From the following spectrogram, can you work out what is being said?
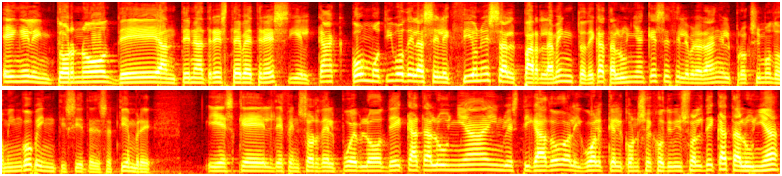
en el entorno de Antena 3, TV3 y el CAC con motivo de las elecciones al Parlamento de Cataluña que se celebrarán el próximo domingo 27 de septiembre. Y es que el defensor del pueblo de Cataluña ha investigado, al igual que el Consejo Audiovisual de Cataluña,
